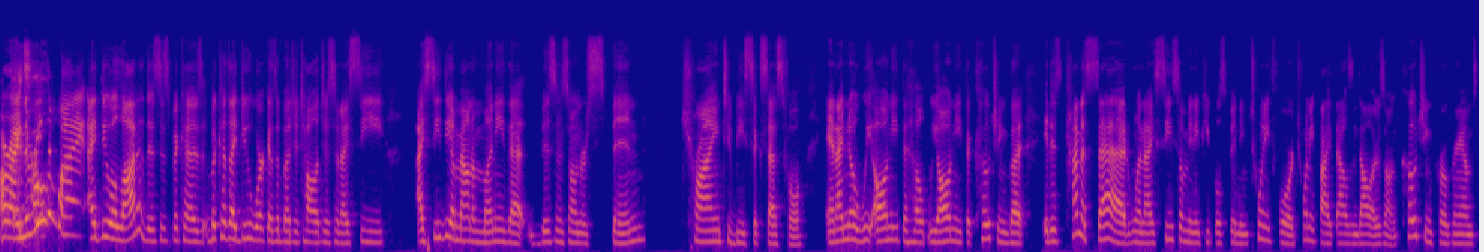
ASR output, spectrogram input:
All right. And the so- reason why I do a lot of this is because because I do work as a budgetologist and I see I see the amount of money that business owners spend trying to be successful. And I know we all need the help, we all need the coaching, but it is kind of sad when I see so many people spending twenty-four, twenty-five thousand dollars on coaching programs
